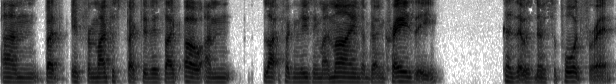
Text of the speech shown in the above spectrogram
Um, but if from my perspective is like, oh, I'm like fucking losing my mind. I'm going crazy because there was no support for it.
